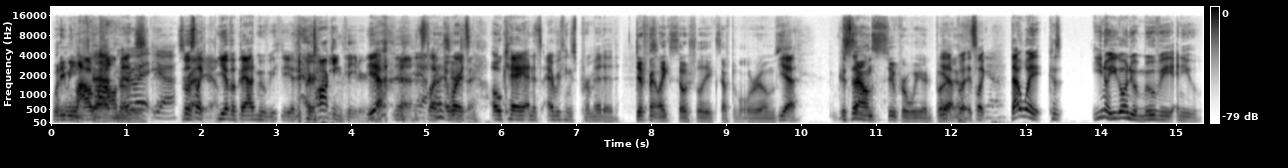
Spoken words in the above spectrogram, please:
What do you mean Loud bad comments. Movie? it, yeah. So it's Right, like yeah. you have a bad movie theater. A talking theater. Yeah. Yeah. It's Yeah. like where it's saying. okay and it's everything's permitted. different like socially acceptable rooms. Yeah. it Because sounds super weird, but yeah, but it's like Yeah. that way because you know you go into a movie and you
